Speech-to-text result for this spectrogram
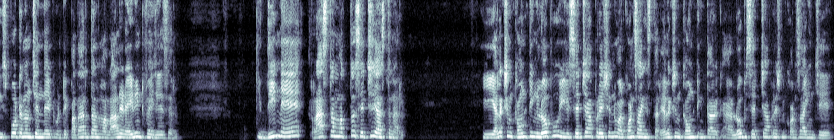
విస్ఫోటనం చెందేటువంటి పదార్థాలను వాళ్ళు ఆల్రెడీ ఐడెంటిఫై చేశారు. దీన్నే రాష్ట్రం మొత్తం సెర్చ్ చేస్తున్నారు. ఈ ఎలక్షన్ కౌంటింగ్ లోపు ఈ సెర్చ్ ఆపరేషన్ వాళ్ళు కొనసాగిస్తారు. ఎలక్షన్ కౌంటింగ్ లోపు సెర్చ్ ఆపరేషన్ కొనసాగించి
